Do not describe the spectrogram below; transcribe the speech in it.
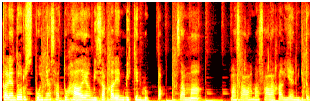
Kalian tuh harus punya satu hal yang bisa kalian bikin lupa sama masalah-masalah kalian gitu.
